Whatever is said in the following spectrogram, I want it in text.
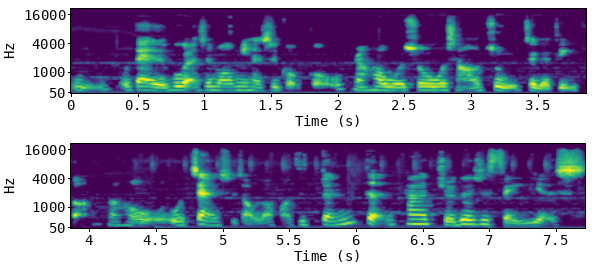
物，我带的不管是猫咪还是狗狗，然后我说我想要住这个地方，然后我暂时找不到房子等等，他绝对是 say yes，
